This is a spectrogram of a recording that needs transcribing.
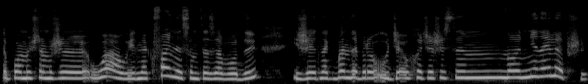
to pomyślą, że wow, jednak fajne są te zawody i że jednak będę brał udział, chociaż jestem no nie najlepszy.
